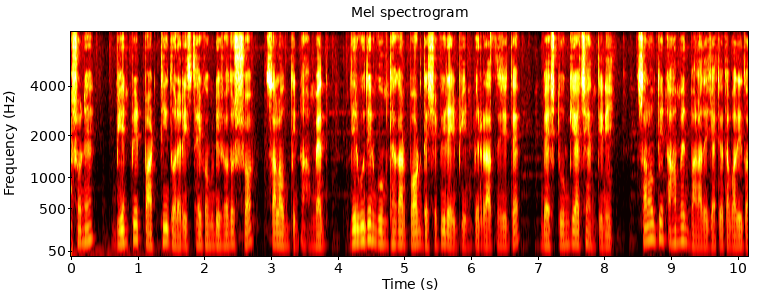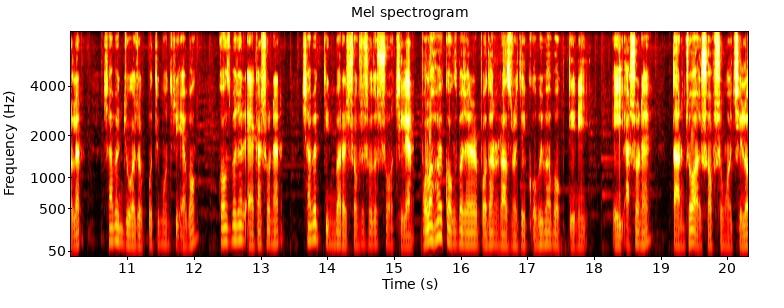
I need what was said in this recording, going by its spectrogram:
আসনে বিএনপির প্রার্থী দলের স্থায়ী কমিটির সদস্য সালাউদ্দিন আহমেদ। দীর্ঘদিন গুম থাকার পর দেশে ফিরে বিএনপির রাজনীতিতে বেশ তুঙ্গি আছেন তিনি। সালাউদ্দিন আহমেদ বাংলাদেশ জাতীয়তাবাদী দলের সাবেক যোগাযোগ প্রতিমন্ত্রী এবং কক্সবাজার এক আসনের সাবেক তিনবারের সংসদ সদস্য ছিলেন। বলা হয় কক্সবাজারের প্রধান রাজনৈতিক অভিভাবক তিনি। এই আসনে তার জয় সবসময় ছিল।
